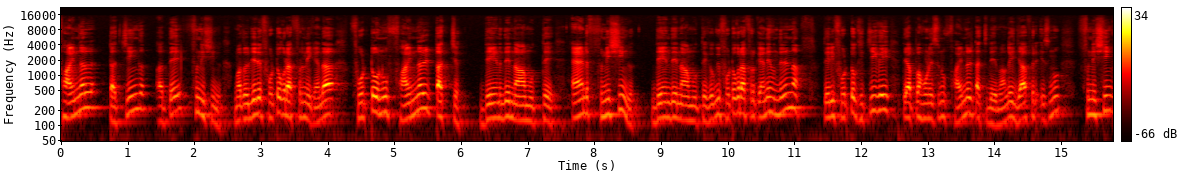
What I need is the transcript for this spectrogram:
ਫਾਈਨਲ ਟੱਚਿੰਗ ਅਤੇ ਫਿਨਿਸ਼ਿੰਗ ਮਤਲਬ ਜਿਹੜੇ ਫੋਟੋਗ੍ਰਾਫਰ ਨੇ ਕਹਿੰਦਾ ਫੋਟੋ ਨੂੰ ਫਾਈਨਲ ਟੱਚ ਦੇਣ ਦੇ ਨਾਮ ਉੱਤੇ ਐਂਡ ਫਿਨਿਸ਼ਿੰਗ ਦੇਣ ਦੇ ਨਾਮ ਉੱਤੇ, ਕਿਉਂਕਿ ਫੋਟੋਗ੍ਰਾਫਰ ਕਹਿੰਦੇ ਹੁੰਦੇ ਨੇ ਨਾ, ਤੇਰੀ ਫੋਟੋ ਖਿੱਚੀ ਗਈ ਤੇ ਆਪਾਂ ਹੁਣ ਇਸ ਨੂੰ ਫਾਈਨਲ ਟੱਚ ਦੇਵਾਂਗੇ ਜਾਂ ਫਿਰ ਇਸ ਨੂੰ ਫਿਨਿਸ਼ਿੰਗ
